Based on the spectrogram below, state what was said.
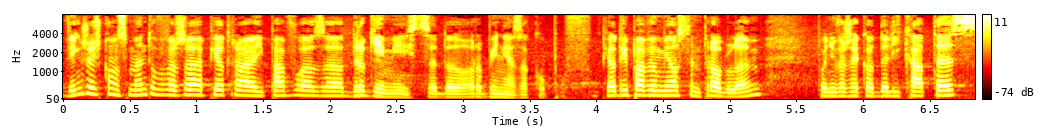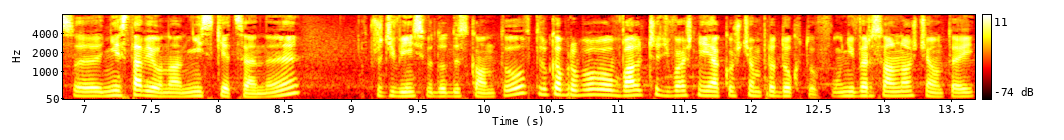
większość konsumentów uważała Piotra i Pawła za drugie miejsce do robienia zakupów. Piotr i Paweł miał z tym problem, ponieważ jako delikates nie stawiał na niskie ceny, przeciwieństwie do dyskontów, tylko próbował walczyć właśnie jakością produktów, uniwersalnością tej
